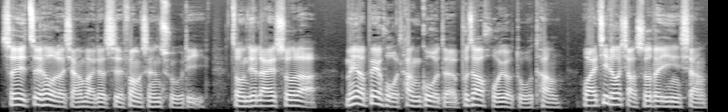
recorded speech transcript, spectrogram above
所以最后的想法就是放生处理。总结来说啦，没有被火烫过的，不知道火有多烫。我还记得我小时候的印象，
